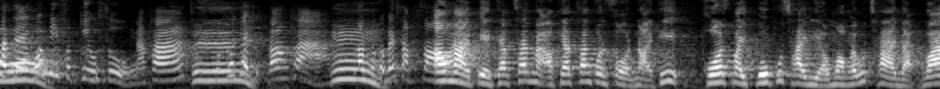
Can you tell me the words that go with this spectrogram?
แสดงว่ามีสกิลสูงนะคะจริงคุณเข้าใจถูกต้องค่ะอืมเราเป็นคนไม่ซับซ้อน เอาใหม่เปลี่ยนแคปชั่นใหม่เอาแคปชั่นคนโสดหน่อยที่โพสต์ไปปุ๊บผู้ชายเหลียวมองแล้วผู้ชายแบบว่า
